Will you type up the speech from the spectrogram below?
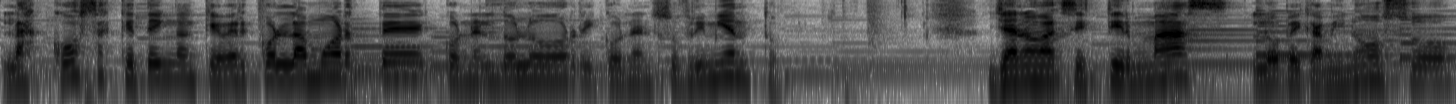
las cosas que tengan que ver con la muerte, con el dolor y con el sufrimiento. Ya no va a existir más lo pecaminoso,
